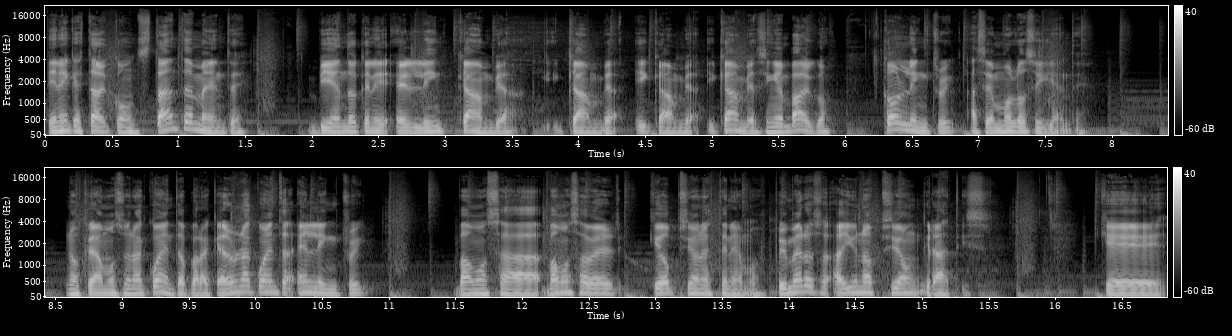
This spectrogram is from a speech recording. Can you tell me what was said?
tienen que estar constantemente viendo que el link cambia y cambia y cambia y cambia. Sin embargo, con Linktree hacemos lo siguiente. Nos creamos una cuenta. Para crear una cuenta en Linktree, vamos a, vamos a ver qué opciones tenemos. Primero hay una opción gratis, que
